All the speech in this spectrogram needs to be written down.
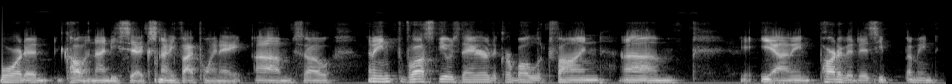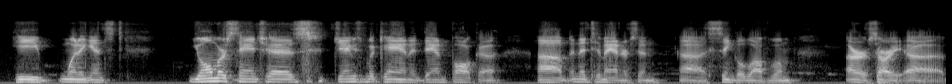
boarded, call it 96, 95.8. Um, so, I mean, the velocity was there. The curveball looked fine. Um, yeah, I mean, part of it is he. I mean, he went against Yolmer Sanchez, James McCann, and Dan Palka. um, and then Tim Anderson uh, singled off of him, or sorry, uh,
